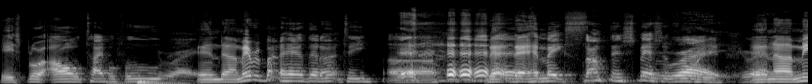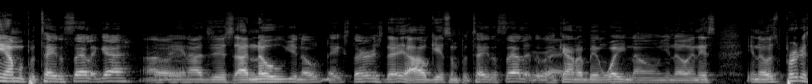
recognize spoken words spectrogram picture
explore all type of food. Right. And um, everybody has that auntie uh, that that makes something special for you. right. And uh, me, I'm a potato salad guy. I mean, I just I know you know next Thursday I'll get some potato salad that Right. I kind of been waiting on. You know, and it's you know it's pretty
